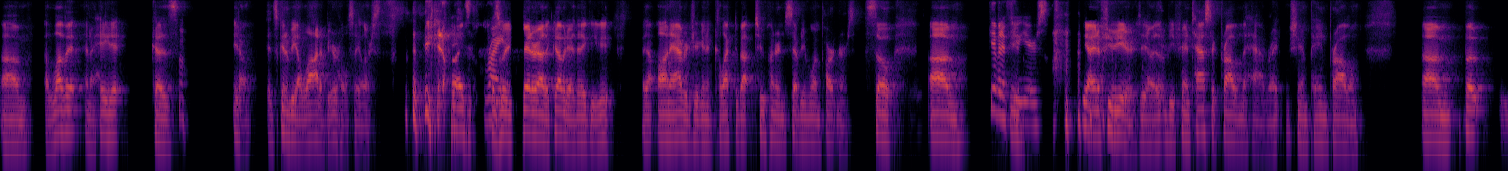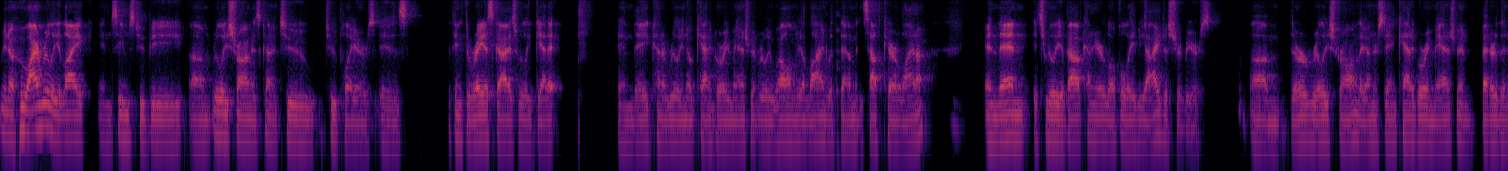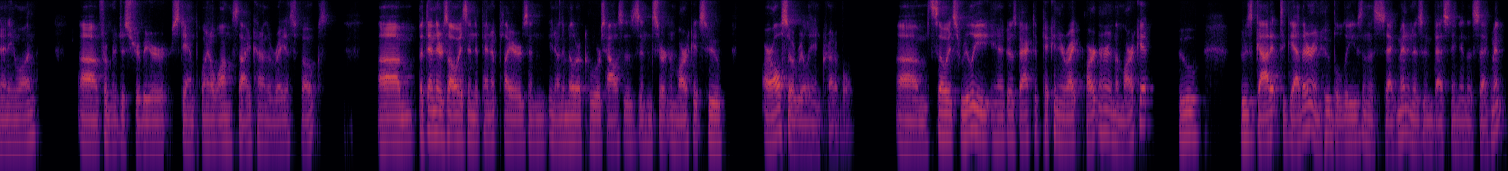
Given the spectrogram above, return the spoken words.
Um, I love it and I hate it because, you know, it's going to be a lot of beer wholesalers. you know, as, Right. as we better out of the company, I think you, on average, you're going to collect about 271 partners. So, um, Give it a few Yeah. years. yeah, in a few years, you know, it would be a fantastic problem to have, right? Champagne problem. Um, but you know, who I really like and seems to be um, really strong is kind of two two players. Is I think the Reyes guys really get it, and they kind of really know category management really well, and we aligned with them in South Carolina. And then it's really about kind of your local ABI distributors. Um, they're really strong. They understand category management better than anyone uh, from a distributor standpoint, alongside kind of the Reyes folks. Um, but then there's always independent players and you know the Miller Coors houses in certain markets who are also really incredible. Um, so it's really you know it goes back to picking your right partner in the market who who's got it together and who believes in the segment and is investing in the segment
